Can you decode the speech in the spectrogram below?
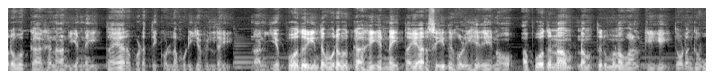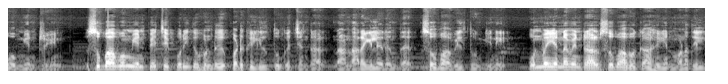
உறவுக்காக நான் என்னை தயார்படுத்திக் கொள்ள முடியவில்லை. நான் எப்போது இந்த உறவுக்காக என்னை தயார் செய்து கொள்கிறேனோ அப்போது நாம் நம் திருமண வாழ்க்கையை தொடங்குவோம் என்றேன். சுபாவும் என் பேச்சை புரிந்து கொண்டு படுக்கையில் தூங்கச் சென்றாள். நான் அறையில் இருந்த சோபாவில் தூங்கினேன். உண்மை என்னவென்றால் சுபாவுக்காக என் மனதில்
